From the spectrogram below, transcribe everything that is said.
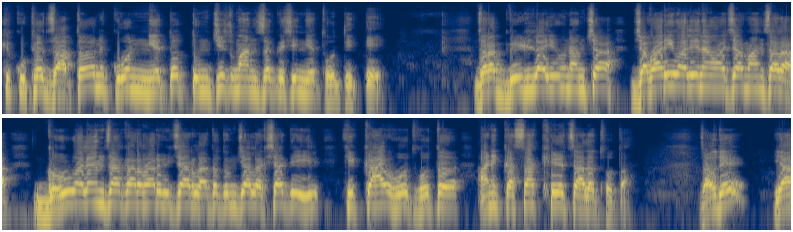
की कुठं जातं आणि कोण नेतं तुमचीच माणसं कशी नेत होती ते. जरा बीडला येऊन आमच्या जवारीवाली नावाच्या माणसाला गहूवाल्यांचा कारभार विचारला तर तुमच्या लक्षात येईल की काय होत होतं आणि कसा खेळ चालत होता. जाऊ दे या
